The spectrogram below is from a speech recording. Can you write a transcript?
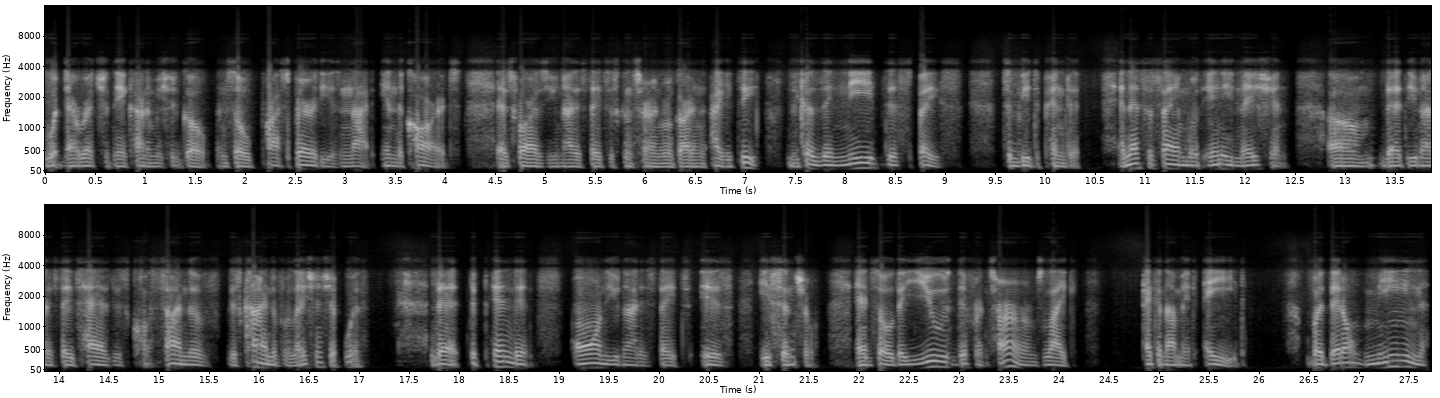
what direction the economy should go. And so prosperity is not in the cards as far as the United States is concerned regarding Haiti because they need this space to be dependent. And that's the same with any nation um, that the United States has this kind of this kind of relationship with. That dependence on the United States is essential, and so they use different terms like economic aid, but they don't mean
